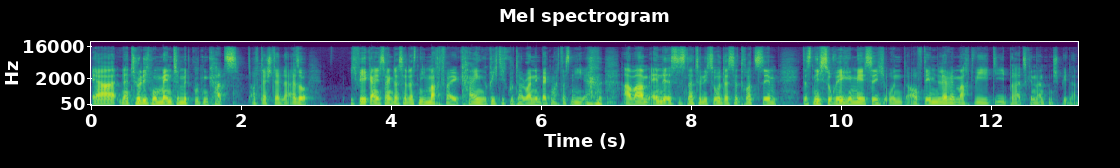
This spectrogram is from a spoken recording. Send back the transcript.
er natürlich Momente mit guten Cuts auf der Stelle. Also ich will gar nicht sagen, dass er das nie macht, weil kein richtig guter Running Back macht das nie. Aber am Ende ist es natürlich so, dass er trotzdem das nicht so regelmäßig und auf dem Level macht wie die bereits genannten Spieler.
